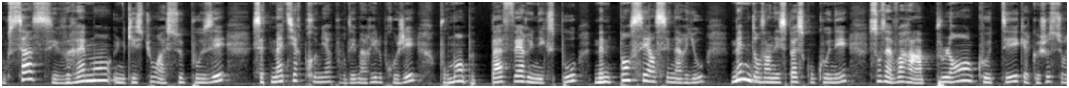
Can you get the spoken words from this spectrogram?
Donc ça, c'est vraiment une question à se poser. Cette matière première pour démarrer le projet, pour moi, on ne peut pas faire une expo, même penser un scénario, même dans un espace qu'on connaît, sans avoir un plan côté, quelque chose sur,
